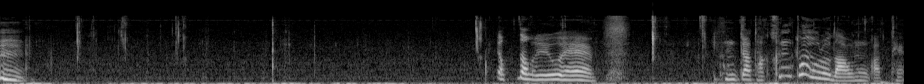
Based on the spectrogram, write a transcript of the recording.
응. 엽떡 이후에 진짜 다 큰 통으로 나오는 것 같아.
